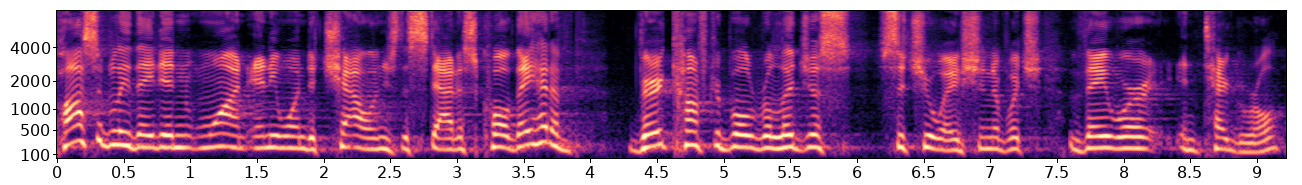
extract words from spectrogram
Possibly they didn't want anyone to challenge the status quo. They had a very comfortable religious situation of which they were integral,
